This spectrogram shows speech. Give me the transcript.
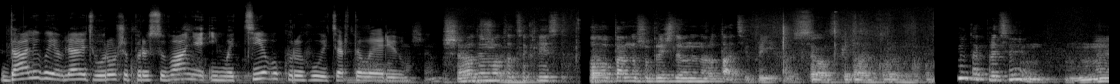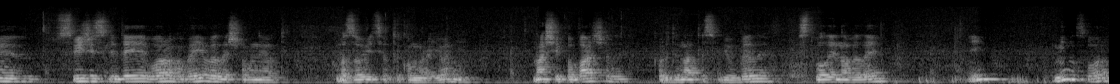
Далі виявляють вороже пересування і миттєво коригують артилерію. Машин. Ще один мотоцикліст. То, певно, що прийшли вони на ротацію, приїхали. Все, скидаю корм. Ми так працюємо. Ми свіжі сліди ворога виявили, що вони от базуються в такому районі. Наші побачили, координати собі вбили, стволи навели і мінус ворог.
